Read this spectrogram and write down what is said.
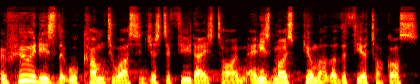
of who it is that will come to us in just a few days' time and his most pure mother, the Theotokos,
